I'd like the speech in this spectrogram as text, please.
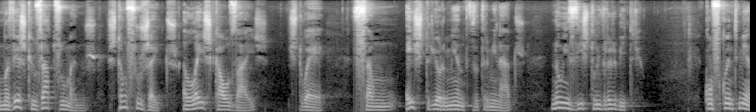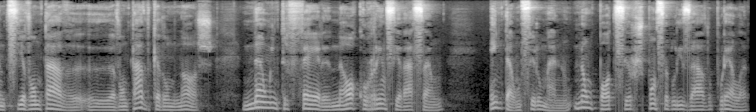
uma vez que os atos humanos estão sujeitos a leis causais, isto é, são exteriormente determinados, não existe livre-arbítrio. Consequentemente, se a vontade, eh, a vontade de cada um de nós não interfere na ocorrência da ação, então o ser humano não pode ser responsabilizado por ela.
